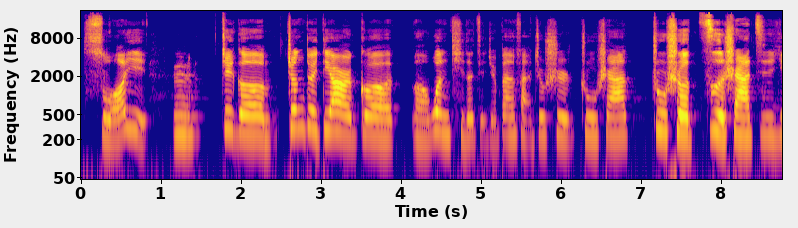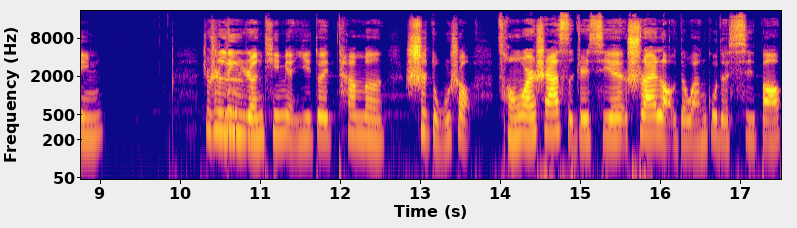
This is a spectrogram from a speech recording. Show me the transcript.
所以，嗯，这个针对第二个呃问题的解决办法就是注杀注射自杀基因，就是令人体免疫对他们施毒手，从而杀死这些衰老的顽固的细胞。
